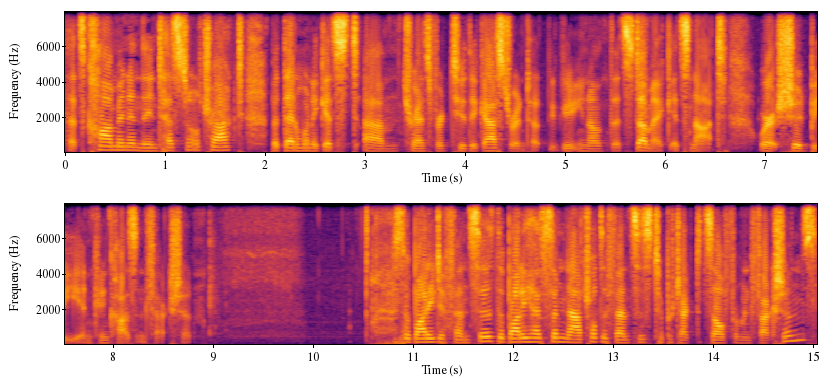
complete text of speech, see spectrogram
that's common in the intestinal tract, but then when it gets um, transferred to the gastrointestinal, you know, the stomach, it's not where it should be and can cause infection. So body defenses. The body has some natural defenses to protect itself from infections.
